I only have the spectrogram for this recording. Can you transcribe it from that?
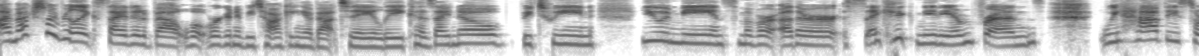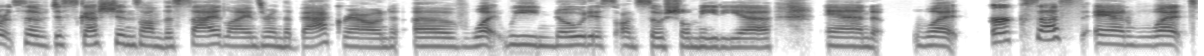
I'm actually really excited about what we're going to be talking about today, Lee, because I know between you and me and some of our other psychic medium friends, we have these sorts of discussions on the sidelines or in the background of what we notice on social media and what irks us and what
